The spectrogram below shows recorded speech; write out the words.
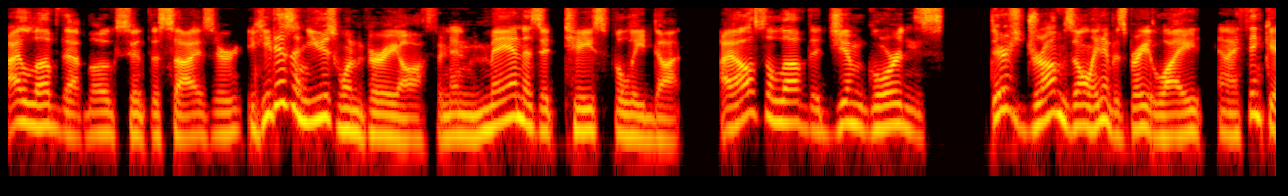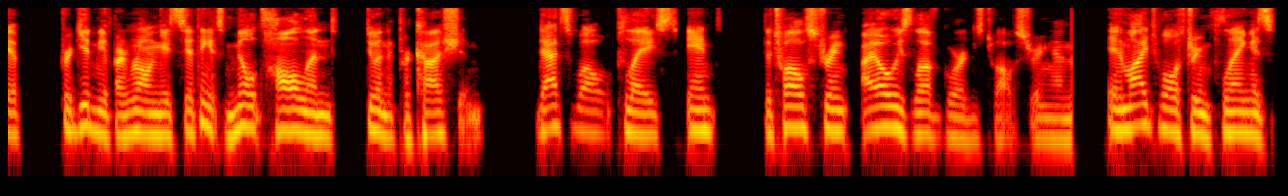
I love that Moog synthesizer. He doesn't use one very often, and man, is it tastefully done. I also love that Jim Gordon's there's drums only in it, it's very light, and I think if forgive me if I'm wrong, it's I think it's Milt Holland doing the percussion that's well placed. And the 12 string, I always love Gordon's 12 string. And in my 12 string playing is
